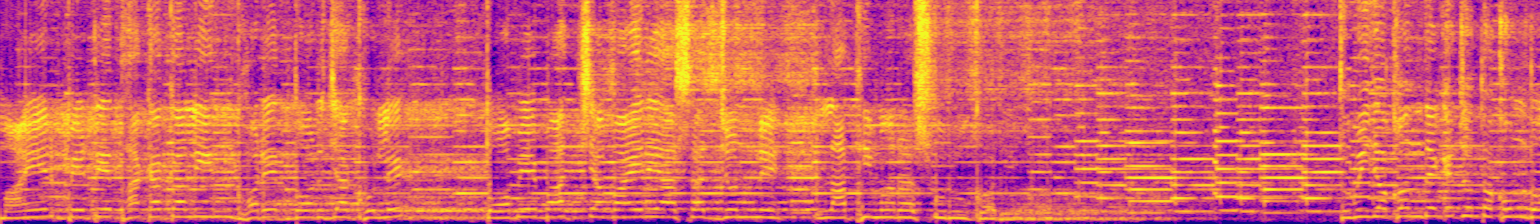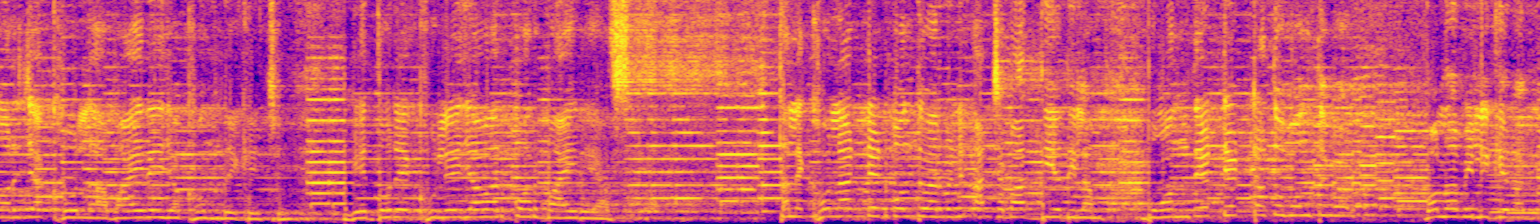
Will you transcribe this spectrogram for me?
মায়ের পেটে থাকাকালীন ঘরের দরজা খোলে, তবে বাচ্চা বাইরে আসার জন্যে লাথি মারা শুরু করে। তুমি যখন দেখেছ, তখন দরজা খোলা, বাইরে যখন দেখেছ, ভেতরে খুলে যাওয়ার পর বাইরে আসে। তাহলে খোলার ডেট বলতে পারবে না। আচ্ছা বাদ দিয়ে দিলাম। বন্ধের ডেটটা তো বলতে পারবে বলো, আমি লিখে রাখব।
